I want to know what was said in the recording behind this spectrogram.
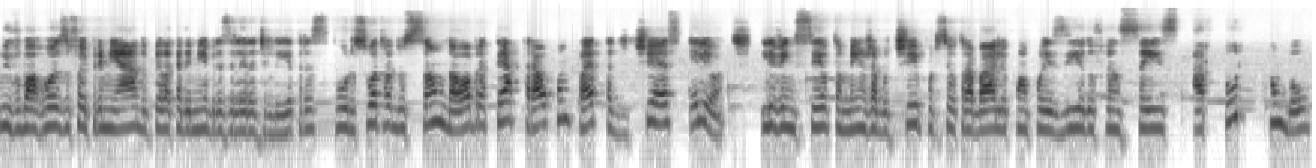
O Ivo Barroso foi premiado pela Academia Brasileira de Letras por sua tradução da obra teatral completa de T.S. Eliot. Ele venceu também o Jabuti por seu trabalho com a poesia do francês Arthur Rimbaud.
